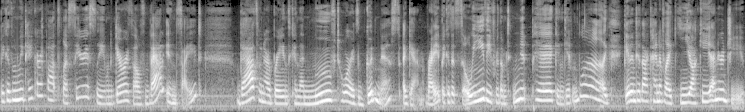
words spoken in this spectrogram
Because when we take our thoughts less seriously, when we give ourselves that insight, that's when our brains can then move towards goodness again, right? Because it's so easy for them to nitpick and get like get into that kind of like yucky energy,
